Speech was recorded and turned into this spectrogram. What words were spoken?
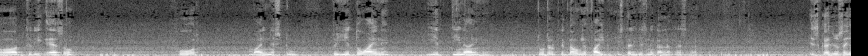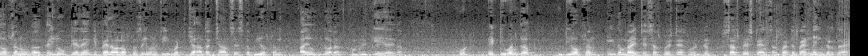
और three S O four minus two तो ये दो आयन है, ये तीन आयन हैं। टोटल कितना हो गया? फाइव इस तरीके से निकालना था इसका। इसका जो सही ऑप्शन होगा, कई लोग कह रहे हैं कि पहला वाला ऑप्शन सही होना चाहिए बट जहाँ तक चांस है, इसका बी ऑप्शन आयोग द्वारा कंप्लीट किया जाएगा। फोर एट्टी वन का डी ऑप्शन एकदम राइट है सरफेस टेंशन पर सरफेस टेंशन पर डिपेंड नहीं करता है।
